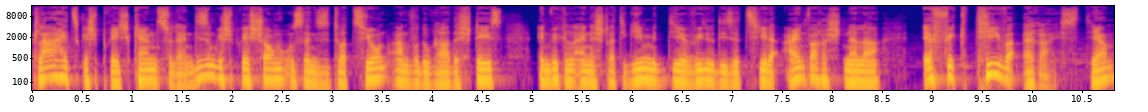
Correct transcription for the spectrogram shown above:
Klarheitsgespräch kennenzulernen. In diesem Gespräch schauen wir uns deine Situation an, wo du gerade stehst, entwickeln eine Strategie mit dir, wie du diese Ziele einfacher, schneller, effektiver erreichst. Ja,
